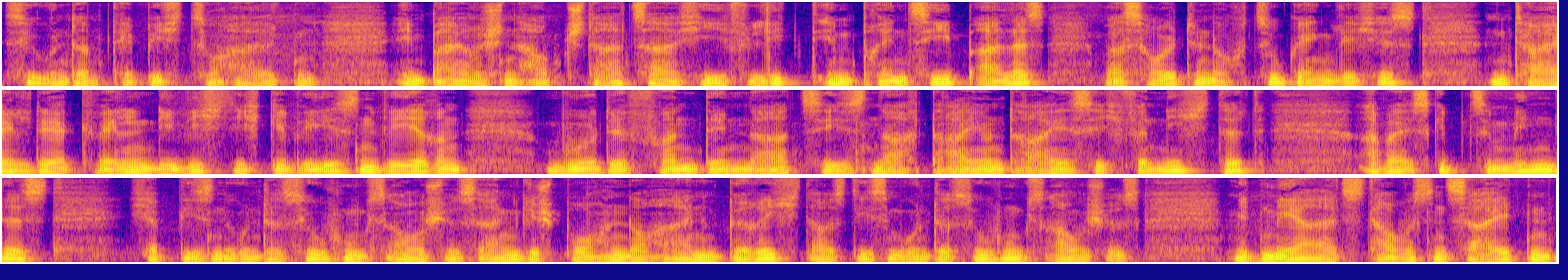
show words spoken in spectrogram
sie unterm Teppich zu halten. Im Bayerischen Hauptstaatsarchiv liegt im Prinzip alles, was heute noch zugänglich ist. Ein Teil der Quellen, die wichtig gewesen wären, wurde von den Nazis nach 33 vernichtet. Aber es gibt zumindest, ich habe diesen Untersuchungsausschuss angesprochen, noch einen Bericht aus diesem Untersuchungsausschuss mit mehr als 1000 Seiten,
